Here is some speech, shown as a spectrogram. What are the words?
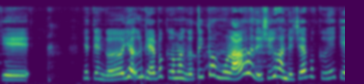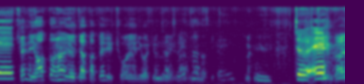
Chị giờ tiền người giờ ứng thế bất cứ mà người tích tôi mua lỡ thì sử hoàn thì chế bất cứ hết chị. Thế này ở tôi nó giờ tập tết thì chúa giờ chuyện cho chờ em à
